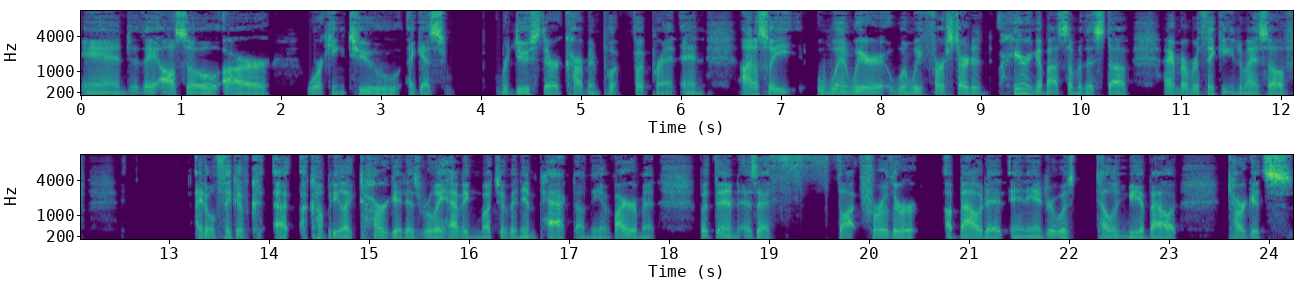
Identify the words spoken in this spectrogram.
and they also are working to, I guess, reduce their carbon put, footprint. And honestly, when we're, when we first started hearing about some of this stuff, I remember thinking to myself, I don't think of a, a, company like Target as really having much of an impact on the environment. But then as I th- thought further about it and Andrew was telling me about Target's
